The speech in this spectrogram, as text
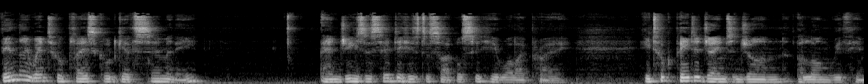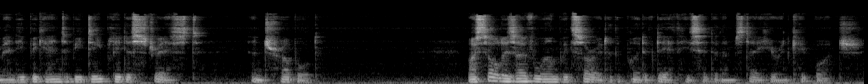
Then they went to a place called Gethsemane, and Jesus said to his disciples, Sit here while I pray. He took Peter, James, and John along with him, and he began to be deeply distressed and troubled. My soul is overwhelmed with sorrow to the point of death, he said to them. Stay here and keep watch.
